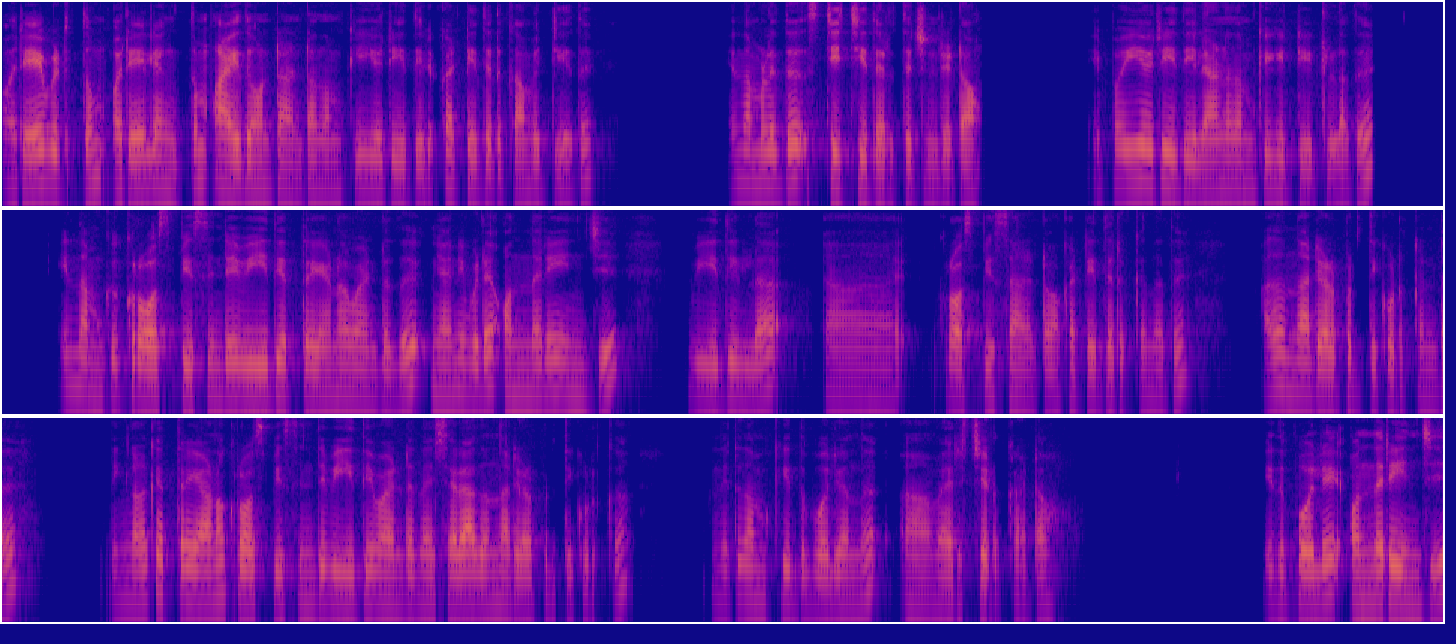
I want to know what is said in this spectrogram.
ഒരേ വിടുത്തും ഒരേ ലെങ്ത്തും ആയതുകൊണ്ടാണ് കേട്ടോ നമുക്ക് ഈ ഒരു രീതിയിൽ കട്ട് ചെയ്തെടുക്കാൻ പറ്റിയത്. നമ്മളിത് സ്റ്റിച്ച് ചെയ്തെടുത്തിട്ടുണ്ട് കേട്ടോ ഇപ്പോൾ ഈ ഒരു രീതിയിലാണ് നമുക്ക് കിട്ടിയിട്ടുള്ളത്. ഇനി നമുക്ക് ക്രോസ് പീസിന്റെ വീതി എത്രയാണോ വേണ്ടത്. ഞാനിവിടെ ഒന്നര ഇഞ്ച് വീതിയുള്ള ക്രോസ് പീസാണ് കേട്ടോ കട്ട് ചെയ്തെടുക്കുന്നത്. അതൊന്ന് അടയാളപ്പെടുത്തി കൊടുക്കുന്നുണ്ട് നിങ്ങൾക്ക് എത്രയാണോ ക്രോസ് പീസിന്റെ വീതി വേണ്ടതെന്ന് വെച്ചാൽ അതൊന്ന് അടയാളപ്പെടുത്തി കൊടുക്കുക. എന്നിട്ട് നമുക്ക് ഇതുപോലെ ഒന്ന് വരച്ചെടുക്കാം കേട്ടോ ഇതുപോലെ ഒന്നര ഇഞ്ച്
